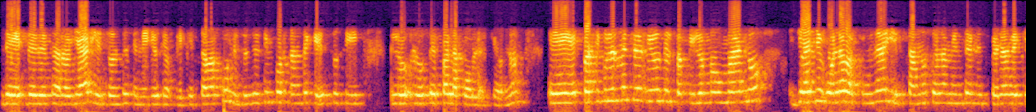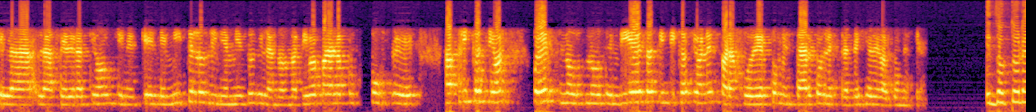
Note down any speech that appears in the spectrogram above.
de, desarrollar y entonces en ellos se aplique esta vacuna. Entonces es importante que esto sí lo, sepa la población, ¿no? Eh, particularmente el virus del papiloma humano, ya llegó la vacuna y estamos solamente en espera de que la, la federación, quien, es, quien emite los lineamientos y la normativa para la eh, aplicación, pues nos, nos envíe esas indicaciones para poder comenzar con la estrategia de vacunación. Eh, doctora,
